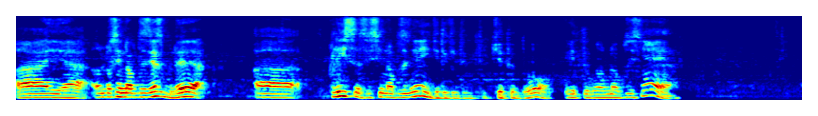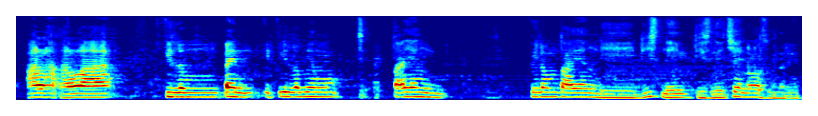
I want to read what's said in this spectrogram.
Uh, ya untuk sinopsisnya sebenarnya uh, klise sih sinopsisnya ya gitu-gitu gitu tuh itu sinopsisnya ya ala ala film pen film yang tayang film tayang di Disney Disney Channel sebenarnya.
